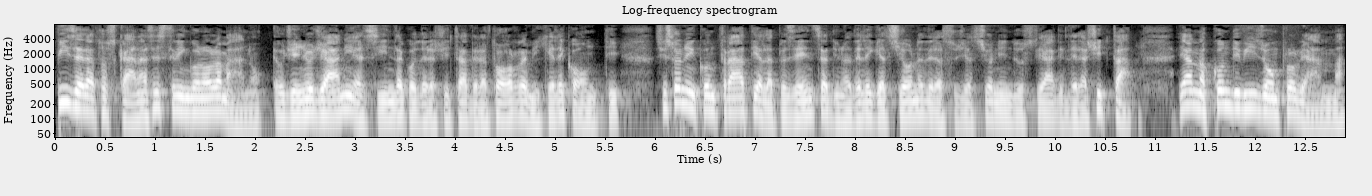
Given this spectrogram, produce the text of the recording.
Pisa e la Toscana si stringono la mano. Eugenio Giani e il sindaco della città della Torre, Michele Conti, si sono incontrati alla presenza di una delegazione delle associazioni industriali della città e hanno condiviso un programma.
